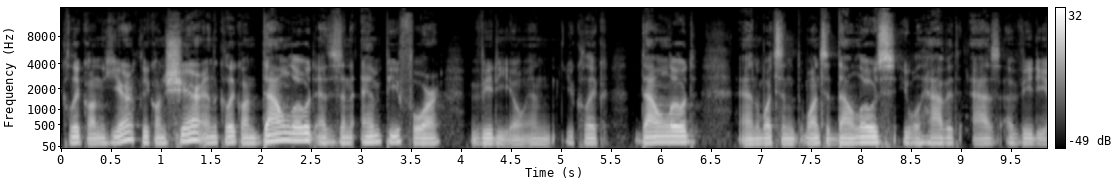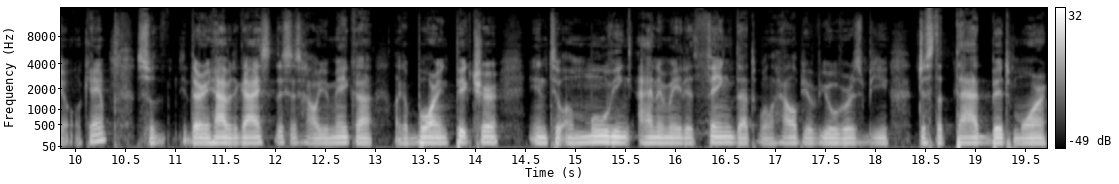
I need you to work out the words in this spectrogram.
click on here, click on share and click on download as an MP4 video and you click download and what's in, once it downloads, you will have it as a video. Okay. So there you have it guys. This is how you make a, like a boring picture into a moving animated thing that will help your viewers be just a tad bit more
